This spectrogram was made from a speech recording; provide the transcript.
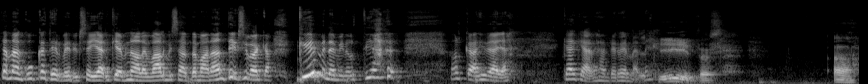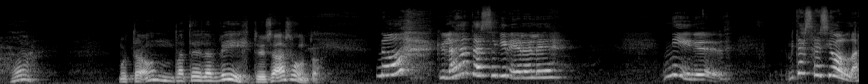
Tämän kukkatervehdyksen jälkeen minä olen valmis antamaan anteeksi vaikka kymmenen minuuttia. Olkaa hyvä ja käykää vähän peremmälle. Kiitos. Aha. Mutta onpa teillä viihtyisä asunto. Kyllähän tässäkin elelee. Niin, mitä saisi olla?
